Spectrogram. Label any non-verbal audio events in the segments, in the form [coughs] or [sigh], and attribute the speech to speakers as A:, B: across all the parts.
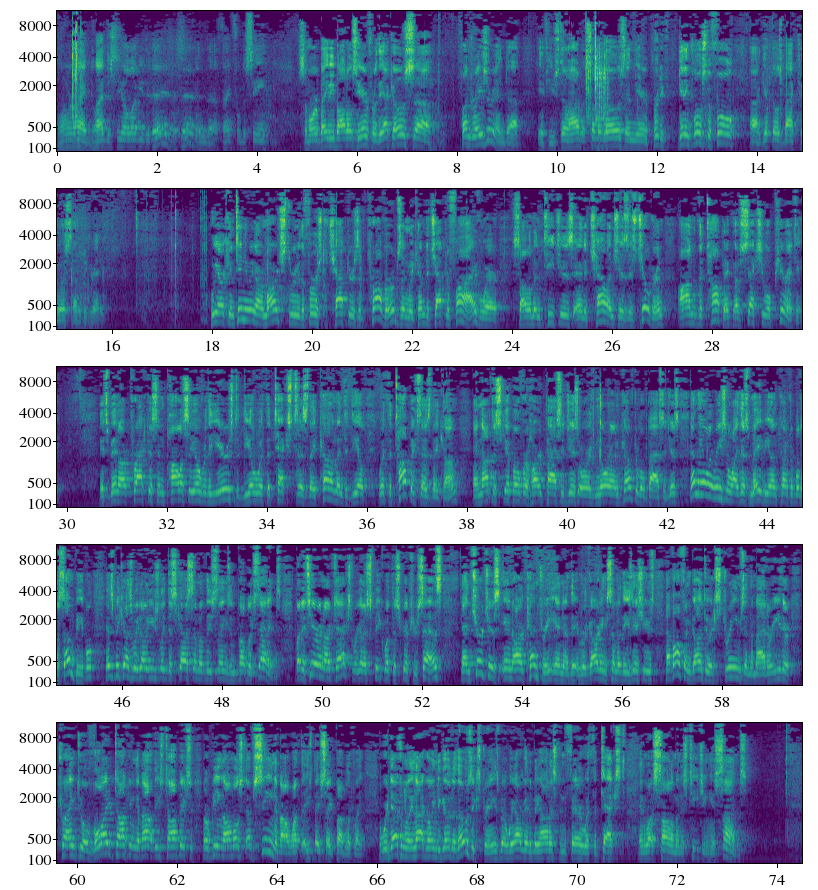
A: All right, glad to see all of you today, as I said, and uh, thankful to see some more baby bottles here for the Echoes uh, fundraiser. And uh, if you still have some of those and you're pretty getting close to full, uh, get those back to us. That would be great. We are continuing our march through the first chapters of Proverbs, and we come to chapter 5, where Solomon teaches and challenges his children on the topic of sexual purity. It's been our practice and policy over the years to deal with the texts as they come and to deal with the topics as they come and not to skip over hard passages or ignore uncomfortable passages. And the only reason why this may be uncomfortable to some people is because we don't usually discuss some of these things in public settings. But it's here in our text. We're going to speak what the scripture says. And churches in our country, in the, regarding some of these issues, have often gone to extremes in the matter, either trying to avoid talking about these topics or being almost obscene about what they, they say publicly. We're definitely not going to go to those extremes, but we are going to be honest and fair with the text and what Solomon is teaching his sons.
